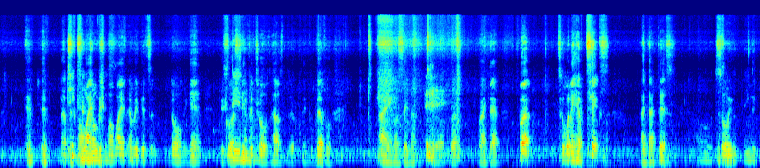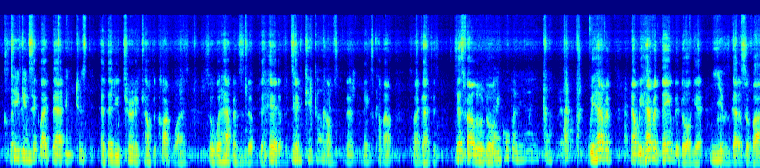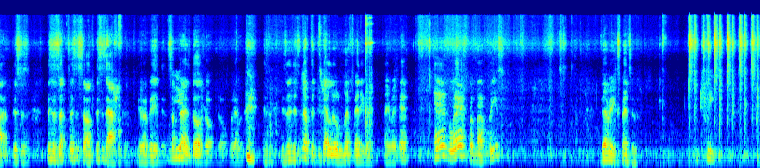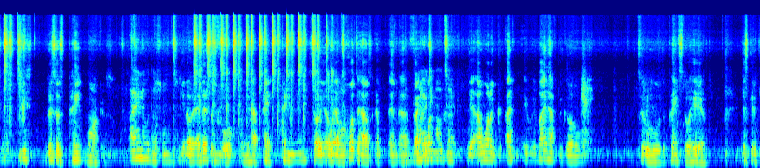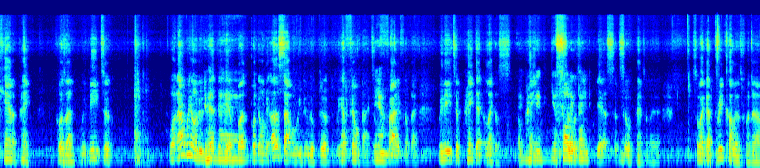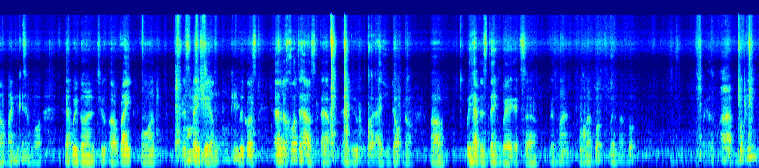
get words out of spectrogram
if if, if my wife roaches. if my wife ever gets a dog again because Stays she controls the house in Bevel, I ain't gonna say nothing you know, but, like that. But so when they have ticks, I got this. Oh, So you, we, the thing. we clip Tick the and- tick like that, and twist it. and then you turn it counterclockwise. So what happens the, the head of the Then tick comes, the things come out. So I got this just for our little dog. está. We haven't now we haven't named the dog yet because Yep. it's got to survive. This is this is this is South, this is Africa. You know what I mean? Sometimes dogs don't know whatever. It's, it's, enough that you got a little limp anyway. Anyway, that. And last but not least, very expensive. This, This is paint markers. I know those ones. You know, and this is for when you have paint. Pen, yeah. So you know we have a hotel house, and, and uh, in fact, I Writing outside. yeah, I want to. I we might have to go to the paint store here, just get a can of paint because I we need to. Well, now we don't do that have, here, uh, but but on the other side when we do the, the we have film nights, on Yeah. Friday film night, we need to paint that like a, a paint. A solid silver- paint. Yes, yeah, silver paint, something like that. So I got three colors for now. Might get Okay. two more that we're going to uh, write on the space here Okay. because uh, the Hotel House, uh, as you well, as you don't know, uh, we have this thing where it's uh, where's my where's my book? Where's my book? Where's my bookie?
